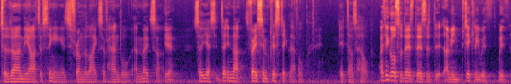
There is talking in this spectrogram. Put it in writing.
to learn the art of singing is from the likes of Handel and Mozart. Yeah. So yes, in that very simplistic level, it does help. I think also there's there's a I mean particularly with with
